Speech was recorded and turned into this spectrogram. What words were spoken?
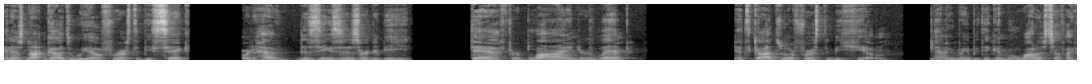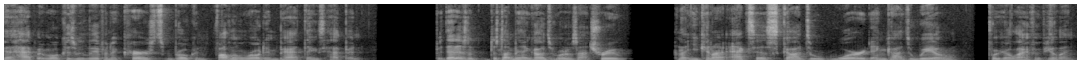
And it's not God's will for us to be sick or to have diseases or to be deaf or blind or limp. It's God's will for us to be healed. Now you may be thinking, well, why does stuff like that happen? Well, because we live in a cursed, broken, fallen world and bad things happen. But that doesn't, does not mean that God's word is not true and that you cannot access God's word and God's will for your life of healing.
